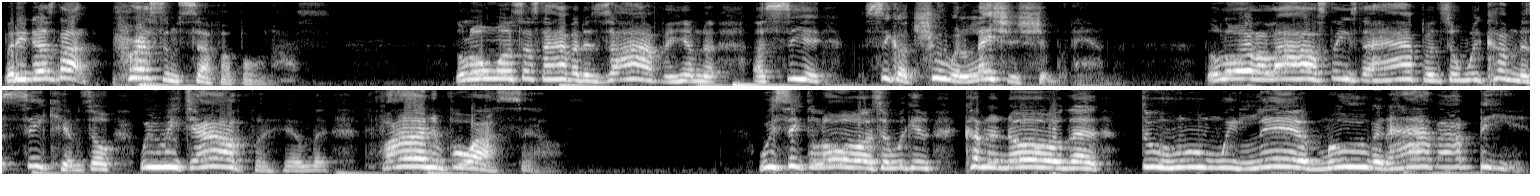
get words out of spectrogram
But He does not press Himself upon us. The Lord wants us to have a desire for Him to uh, see, seek a true relationship with Him. The Lord allows things to happen so we come to seek Him, so we reach out for Him and find Him for ourselves. We seek the Lord so we can come to know that through whom we live, move, and have our being.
